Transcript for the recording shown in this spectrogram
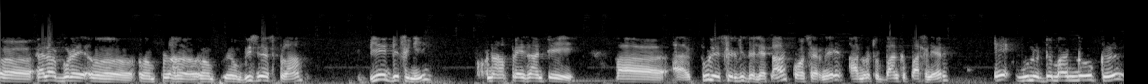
euh, élaboré un business plan bien défini. On a présenté à tous les services de l'État concernés, à notre banque partenaire, et nous ne demandons que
